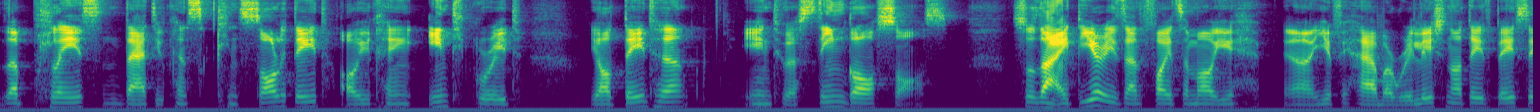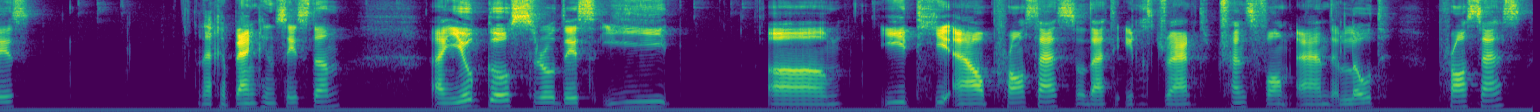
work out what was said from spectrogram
the place that you can consolidate or you can integrate your data into a single source. So the idea is that, for example, you, uh, if you have a relational databases, like a banking system, and you go through this E um, ETL process, so that extract, transform, and load process,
